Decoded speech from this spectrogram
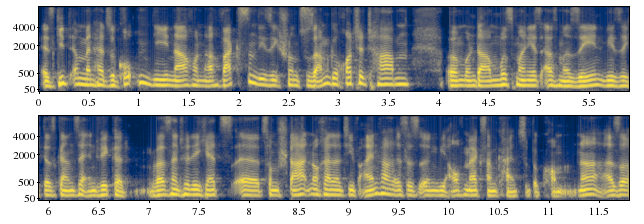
es gibt im Moment halt so Gruppen, die nach und nach wachsen, die sich schon zusammengerottet haben. Ähm, und da muss man jetzt erstmal sehen, wie sich das Ganze entwickelt. Was natürlich jetzt äh, zum Start noch relativ einfach ist, ist irgendwie Aufmerksamkeit zu bekommen. Ne? Also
